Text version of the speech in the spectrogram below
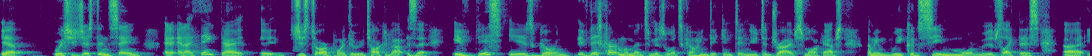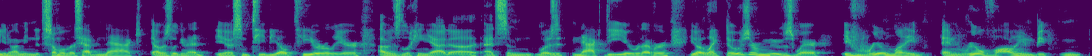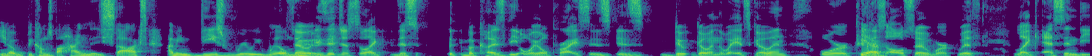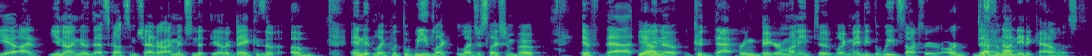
Yeah, which is just insane. And and I think that uh, just to our point that we were talking about is that if this is going, if this kind of momentum is what's going to continue to drive small caps, I mean, we could see more moves like this. Uh, you know, I mean, some of us have NAC. I was looking at you know some TBLT earlier. I was looking at uh at some was it NACD or whatever. You know, like those are moves where if real money and real volume be, you know becomes behind these stocks i mean these really will So move. is it just like this because the oil price is is do, going the way it's going, or could Yeah. this also work with like S and D? I you know I know that's got some chatter. I mentioned it the other day because of, of and it like with the weed like legislation vote. If that Yeah. you know could that bring bigger money to like maybe the weed stocks or or does it not Definitely. need a catalyst?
